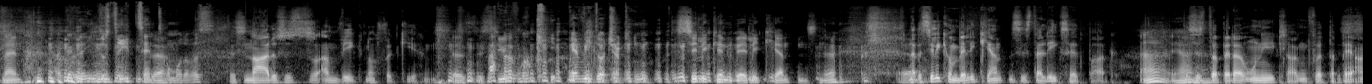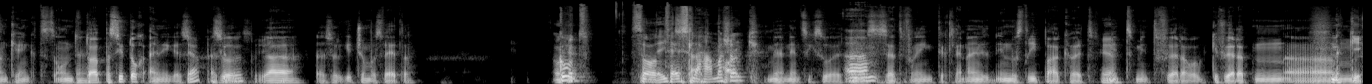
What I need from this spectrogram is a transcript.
Nein. Also ein Industriezentrum oder was? Das, na, das ist so am Weg nach Feldkirchen. Das, das, Okay, wer will dort schon hin? das Silicon Valley Kärntens, ne? Na, der Silicon Valley Kärntens ist der Lakeside Park. Ah, ja. Das ja. ist da bei der Uni Klagenfurt dabei angehängt. Und da passiert doch einiges. Ja, passiert also, was? ja, also da geht schon was weiter. Okay. Gut. So, Lakeside Tesla haben wir schon. Park. Ja, nennt sich so halt. Ähm, das ist halt vorhin der kleine Industriepark halt Ja. mit, mit Förderung, geförderten ähm, Okay.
